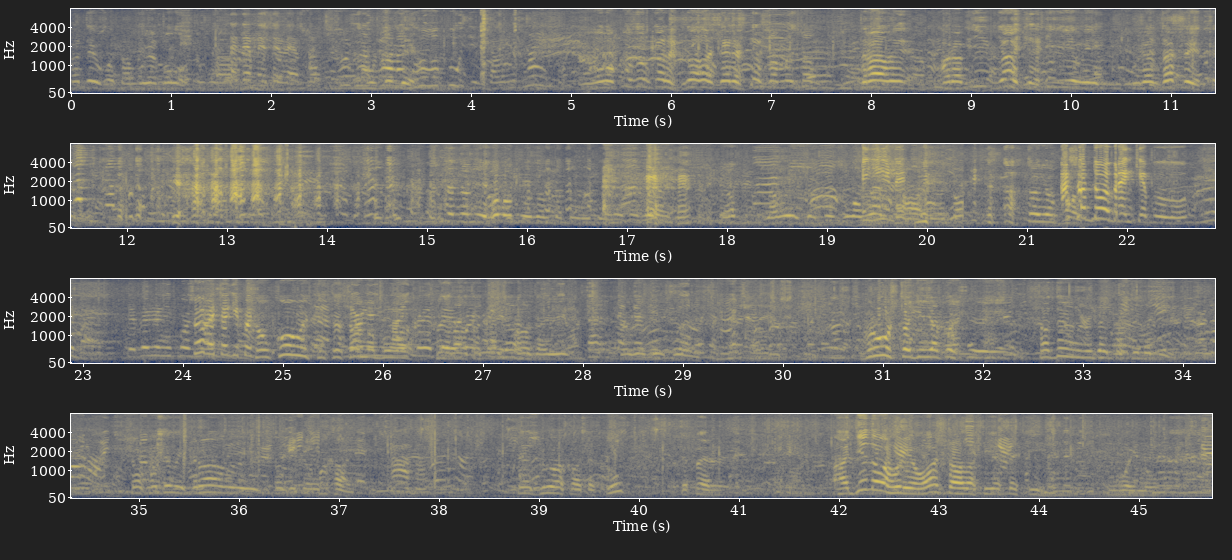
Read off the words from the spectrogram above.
Ходив, бо там буде болото. Це де ми живемо. Чого ж назвали Голопузівка, ви не знаєте? Голопузовка знала через те, що ми там драли воробів, яйця і їли вже засити. Це на ній голопузовка його А що добреньке було? Що ви тоді по- Шовковиці це саме була перша така ягода і це вже більше. Груш тоді якось е, садив у людей не було. Що ходили, крали і то махали. Це друга хата тут, тепер. А дідова горіва осталася є такі у війну.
